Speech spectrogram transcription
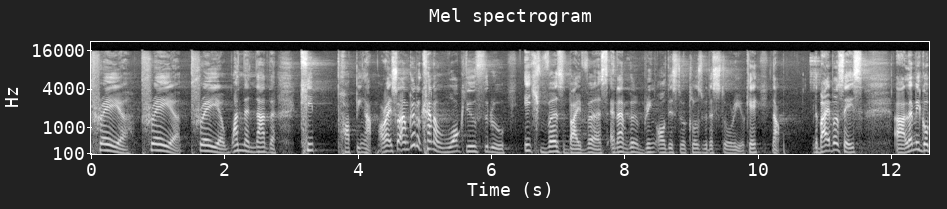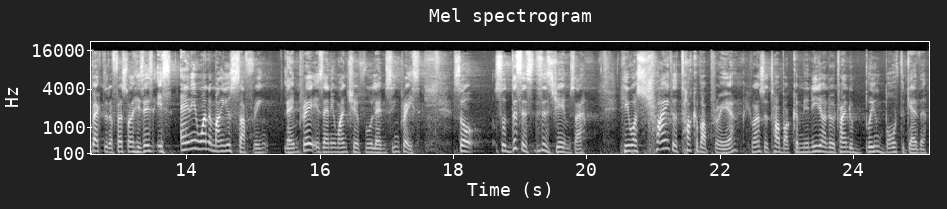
prayer, prayer, prayer, one another, keep popping up. All right, so I'm going to kind of walk you through each verse by verse, and I'm going to bring all this to a close with a story, okay? Now, the Bible says, uh, let me go back to the first one. He says, Is anyone among you suffering? Let him pray. Is anyone cheerful? Let him sing praise. So, so this is this is James. Huh? He was trying to talk about prayer. He wants to talk about community, and we're trying to bring both together.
